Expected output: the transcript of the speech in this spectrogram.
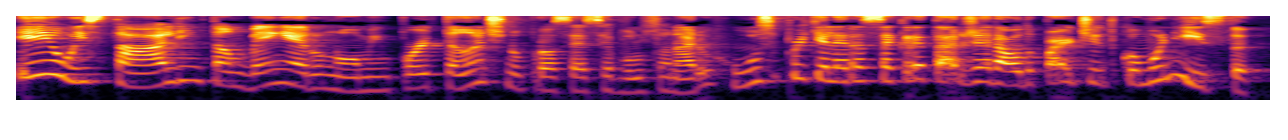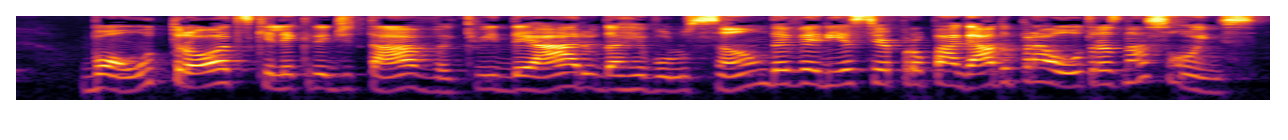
E o Stalin também era um nome importante no processo revolucionário russo porque ele era secretário-geral do Partido Comunista. Bom, o Trotsky ele acreditava que o ideário da revolução deveria ser propagado para outras nações,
